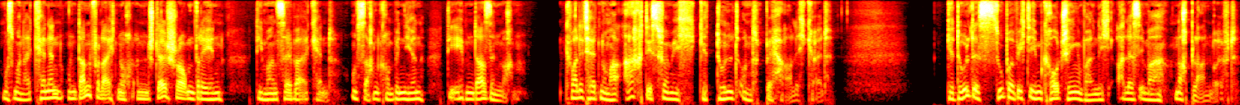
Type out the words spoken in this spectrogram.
muss man erkennen und dann vielleicht noch an Stellschrauben drehen, die man selber erkennt und Sachen kombinieren, die eben da Sinn machen. Qualität Nummer 8 ist für mich Geduld und Beharrlichkeit. Geduld ist super wichtig im Coaching, weil nicht alles immer nach Plan läuft.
